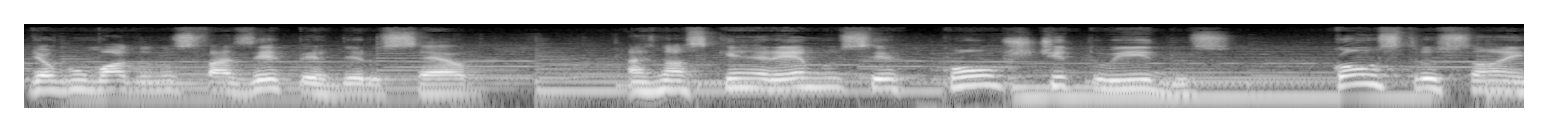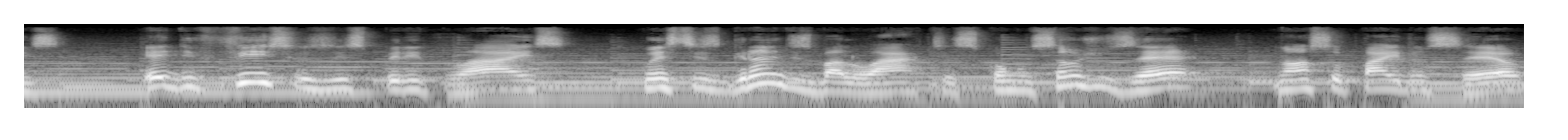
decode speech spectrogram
de algum modo, nos fazer perder o céu, mas nós queremos ser constituídos, construções, edifícios espirituais com esses grandes baluartes, como São José, nosso Pai do céu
